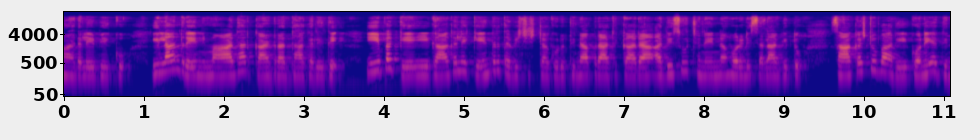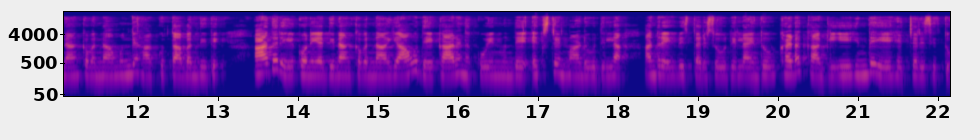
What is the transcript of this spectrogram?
ಮಾಡಲೇಬೇಕು. ಇಲ್ಲಾಂದರೆ ನಿಮ್ಮ ಆಧಾರ್ ಕಾರ್ಡ್ ರದ್ದಾಗಲಿದೆ. ಈ ಬಗ್ಗೆ ಈಗಾಗಲೇ ಕೇಂದ್ರದ ವಿಶಿಷ್ಟ ಗುರುತಿನ ಪ್ರಾಧಿಕಾರ ಅಧಿಸೂಚನೆಯನ್ನು ಹೊರಡಿಸಲಾಗಿದ್ದು, ಸಾಕಷ್ಟು ಬಾರಿ ಕೊನೆಯ ದಿನಾಂಕವನ್ನು ಮುಂದೆ ಹಾಕುತ್ತಾ ಬಂದಿದೆ. ಆದರೆ ಕೊನೆಯ ದಿನಾಂಕವನ್ನು ಯಾವುದೇ ಕಾರಣಕ್ಕೂ ಇನ್ಮುಂದೆ ಎಕ್ಸ್ಟೆಂಡ್ ಮಾಡುವುದಿಲ್ಲ, ಅಂದರೆ ವಿಸ್ತರಿಸುವುದಿಲ್ಲ ಎಂದು ಖಡಕ್ ಆಗಿ ಈ ಹಿಂದೆಯೇ ಎಚ್ಚರಿಸಿತ್ತು.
